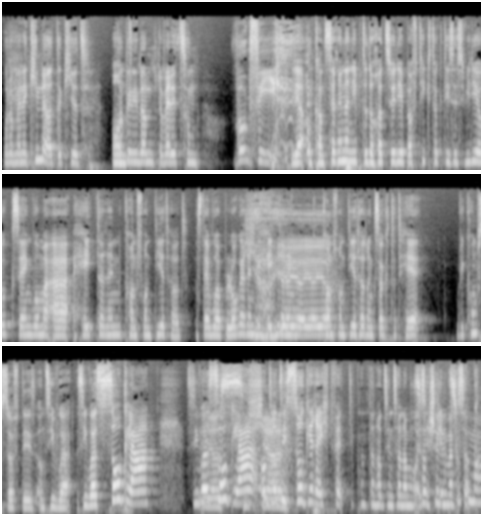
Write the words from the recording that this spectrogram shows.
oder meine Kinder attackiert? da Und- bin ich dann, da werde ich zum Wolfi. ja, und kannst du dich erinnern, ich habe dir doch erzählt, ich habe auf TikTok dieses Video gesehen, wo man eine Haterin konfrontiert hat. Also der, wo eine Bloggerin die Ja, Haterin ja, ja, ja, ja. konfrontiert hat und gesagt hat, hey, wie kommst du auf das? Und sie war, sie war so klar. Sie war Ja, so klar sicher. und hat sich so gerechtfertigt. Und dann hat sie in so einer Mäusestimme so gesagt, gemeint.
